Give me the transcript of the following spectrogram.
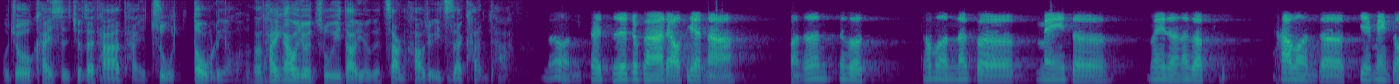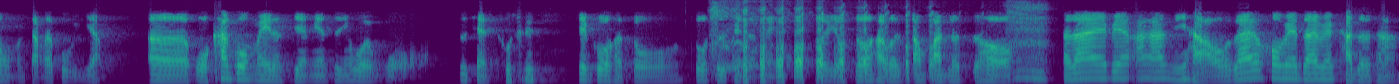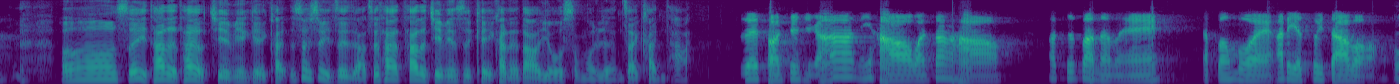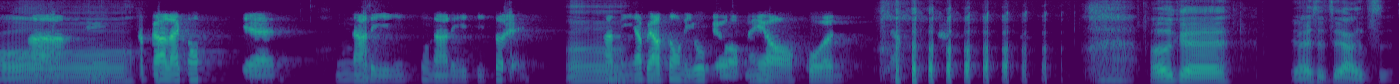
我就开始就在他台驻逗留，那他应该会就会注意到有个账号就一直在看他。没有，你可以直接就跟他聊天呐、啊，反正那个他们那个妹的妹的那个他们的界面跟我们长得不一样。呃，我看过妹的界面，是因为我之前出去见过很多做视讯的妹，所以有时候他们上班的时候，他在那边安安你好，我在后面在那边看着他。哦，所以他的他有界面可以看，所以所以这样，所以他他的界面是可以看得到有什么人在看他。直接传信息啊，你好，晚上好，他、啊、吃饭了没？吃饭没？阿你也睡着不？哦，啊，你要不要来跟我见？你哪里住哪里？几岁？嗯，那你要不要送礼物给我？没有，滚。OK，原来是这样子，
